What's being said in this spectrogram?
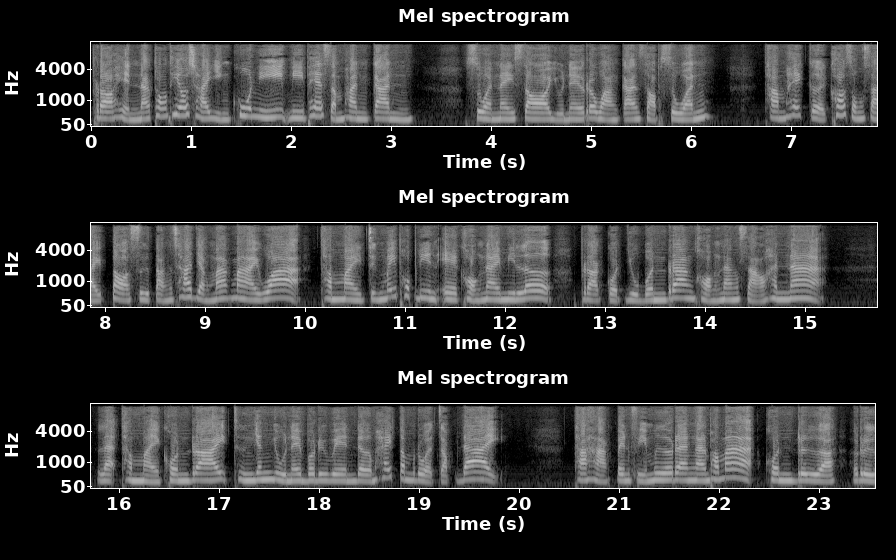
เพราะเห็นนักท่องเที่ยวชายหญิงคู่นี้มีเพศสัมพันธ์กัน ส่วนในซออยู่ในระหว่างการสอบสวนทำให้เกิดข้อสงสัยต่อสื่อต่างชาติอย่างมากมายว่าทำไมจึงไม่พบดีเอของนายมิลเลอร์ ปรากฏอยู่บนร่างของนางสาวฮันนาและทำไมคนร้ายถึงยังอยู่ในบริเวณเดิมให้ตำรวจจับได้ ถ้าหากเป็นฝีมือแรงงานพม่า คนเรือ หรือ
